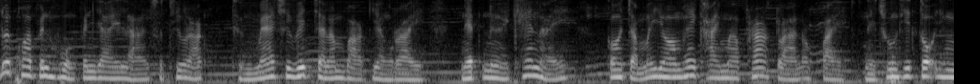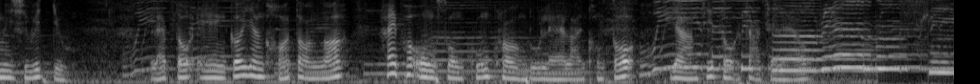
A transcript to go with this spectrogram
ด้วยความเป็นห่วงเป็นใยหลานสุดที่รัก ถึงแม้ชีวิตจะลำบากอย่างไรเหน็ดเหนื่อยแค่ไหน ก็จะไม่ยอมให้ใครมาพรากหลานออกไป ในช่วงที่โต๊ะยังมีชีวิตอยู่ และโต๊ะเองก็ยังขอต่ออัลล้อฮ์ให้พระองค์ทรงคุ้มครองดูแลหลานของโต๊ะ ยามที่โต๊ะจากไปแล้ว Victoria Muslim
